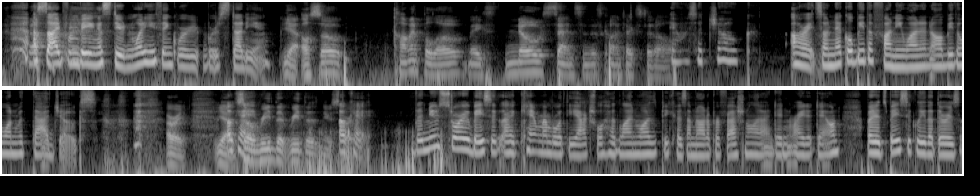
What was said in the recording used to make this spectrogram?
Aside from being a student, what do you think we're we're studying? Yeah, also comment below makes no sense in this context at all. It was a joke. All right, so Nick will be the funny one, and I'll be the one with dad jokes. All right. Yeah, Okay. so read the read the news story. Okay. The news story basically, I can't remember what the actual headline was because I'm not a professional and I didn't write it down. But it's basically that there is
